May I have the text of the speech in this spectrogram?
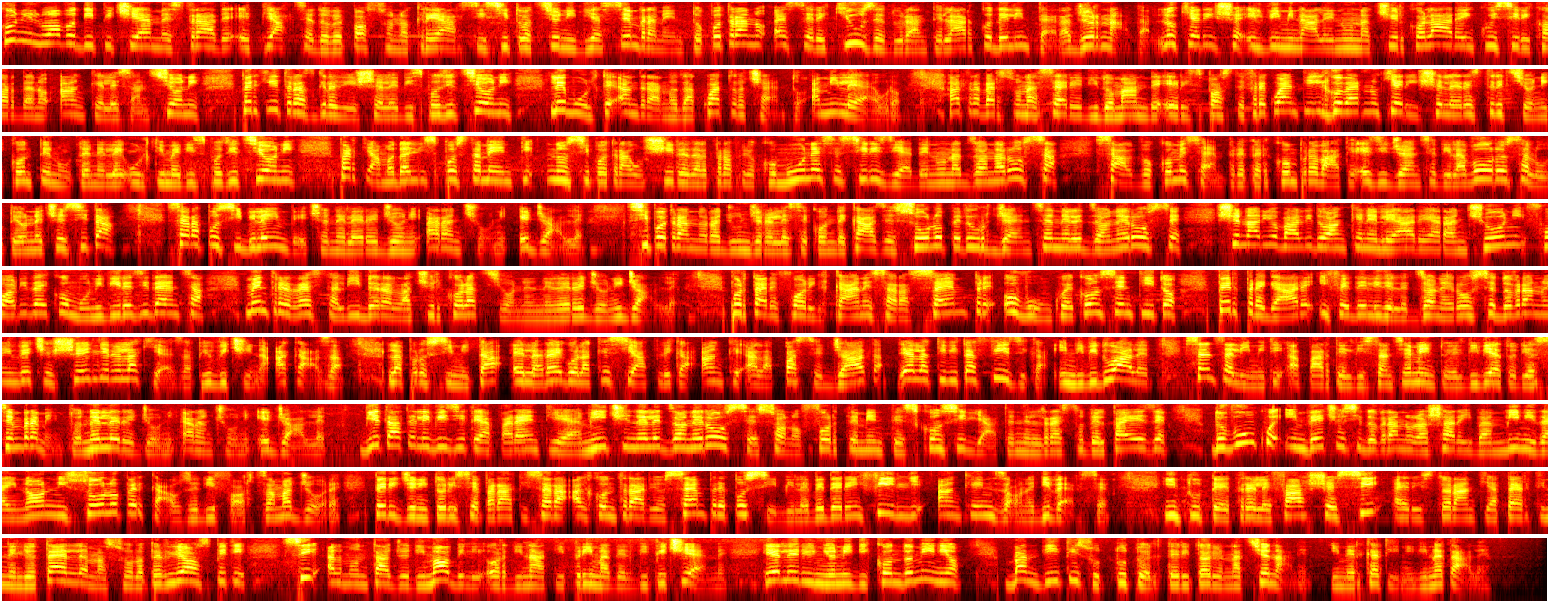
Con il nuovo DPCM strade e piazze dove possono crearsi situazioni di assembramento potranno essere chiuse durante l'arco dell'intera giornata. Lo chiarisce il Viminale in una circolare in cui si ricordano anche le sanzioni per chi trasgredisce le disposizioni. Le multe andranno da 400 a 1000 euro. Attraverso una serie di domande e risposte frequenti il governo chiarisce le restrizioni contenute nelle ultime disposizioni. Partiamo dagli spostamenti. Non si potrà uscire dal proprio comune se si risiede in una zona rossa, salvo come sempre per comprovate esigenze esigenze di lavoro, salute o necessità. Sarà possibile invece nelle regioni arancioni e gialle. Si potranno raggiungere le seconde case solo per urgenze nelle zone rosse, scenario valido anche nelle aree arancioni fuori dai comuni di residenza, mentre resta libera la circolazione nelle regioni gialle. Portare fuori il cane sarà sempre ovunque consentito. Per pregare i fedeli delle zone rosse dovranno invece scegliere la chiesa più vicina a casa. La prossimità è la regola che si applica anche alla passeggiata e all'attività fisica individuale, senza limiti, a parte il distanziamento e il divieto di assembramento nelle regioni arancioni e gialle. Vietate le visite a parenti e amici nelle zone rosse, sono fortemente sconsigliate nel resto del paese. Dovunque invece si dovranno lasciare i bambini dai nonni solo per cause di forza maggiore. Per i genitori separati sarà al contrario sempre possibile vedere i figli anche in zone diverse. In tutte e tre le fasce sì ai ristoranti aperti negli hotel ma solo per gli ospiti, sì al montaggio di mobili ordinati prima del DPCM e alle riunioni di condominio, banditi su tutto il territorio nazionale, i mercatini di Natale.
